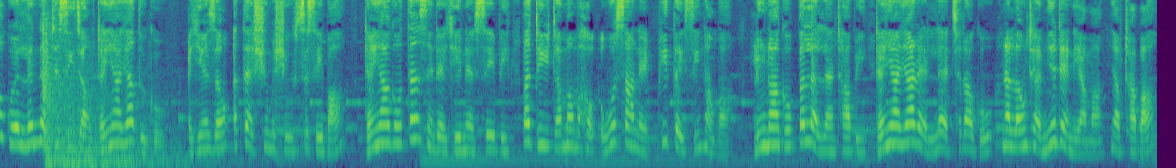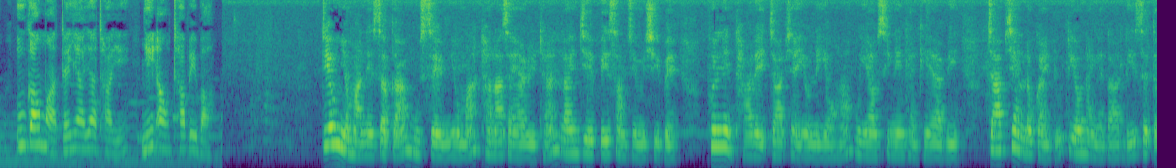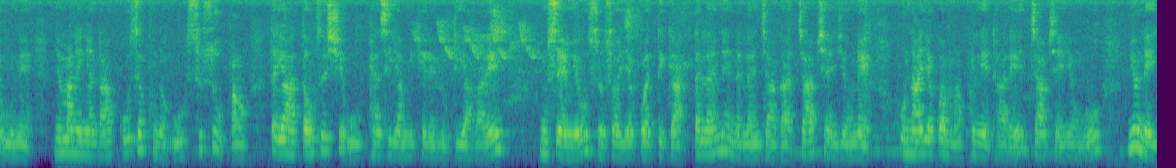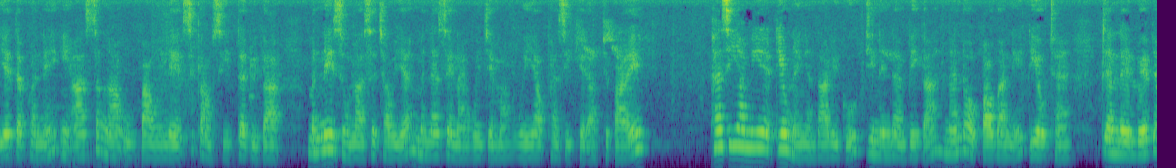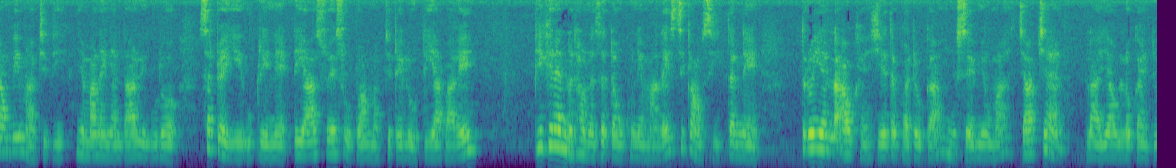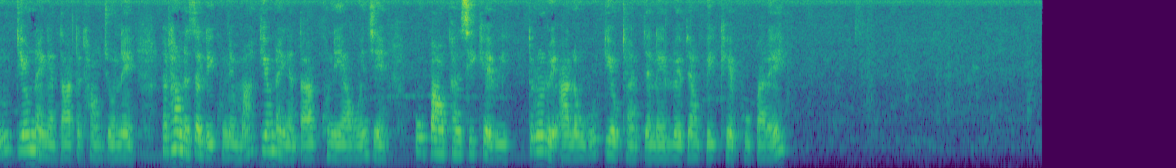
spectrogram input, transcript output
ပောက်ကွဲလက်နက်ပစ္စည်းကြောင့်ဒဏ်ရာရသူကိုအရင်ဆုံးအသက်ရှူမရှူစစ်ဆေးပါဒဏ်ရာကိုတန့်စင်တဲ့ရေနဲ့ဆေးပြီးပတ်တီဒါမှမဟုတ်အဝတ်စနဲ့ဖိသိပ်စီးနှောင်ပါလူနာကိုပက်လက်လန်ထားပြီးဒဏ်ရာရတဲ့လက်ခြေထောက်ကိုနှလုံးထက်မြင့်တဲ့နေရာမှာမြှောက်ထားပါဥကောင်းမှာဒဏ်ရာရထားရင်ငိမ့်အောင်ထားပေးပါတရုတ်မြန်မာနယ်စပ်ကမူဆယ်မြို့မှာဌာနဆိုင်ရာတွေထံလိုင်းကျေးပေးဆောင်ခြင်းမရှိဘဲဖွင့်လှစ်ထားတဲ့ကြားဖြန့်ရုံနေရုံဟာဝင်ရောက်စီးနင်းခံခဲ့ရပြီးကြားဖြန့်လောက်ကင်တူတရုတ်နိုင်ငံသား42ဦးနဲ့မြန်မာနိုင်ငံသား69ဦးစုစုပေါင်း138ဦးဖမ်းဆီးရမိခဲ့တယ်လို့သိရပါတယ်။မူဆယ်မြို့စွန်စော်ရက်ကွက်တစ်ကတလန်းနဲ့နလန်းကြားကကြားဖြန့်ရုံနဲ့ဟိုနာရက်ကွက်မှာဖွင့်လှစ်ထားတဲ့ကြားဖြန့်ရုံကိုမြို့နယ်ရဲတပ်ဖွဲ့နဲ့အင်အား15ဦးပါဝင်တဲ့စစ်ကောင်စီတပ်တွေကမနေ့ဇွန်လ16ရက်မနက်7:00နာရီဝန်းကျင်မှာဝင်ရောက်ဖမ်းဆီးခဲ့တာဖြစ်ပါတယ်။ ဖမ်းဆီးရမိတဲ့တရုတ်နိုင်ငံသားတွေကိုပြည်နယ်လန်ပေးကနန်းတော်ပေါက်ကနေတရုတ်ထံပြန်လည်လွှဲပြောင်းပေးမှဖြစ်ပြီးမြန်မာနိုင်ငံသားတွေကိုတော့ဆက်တွယ်ရေးဥပဒေနဲ့တရားစွဲဆိုသွားမှာဖြစ်တယ်လို့သိရပါတယ်။ပြီးခဲ့တဲ့2023ခုနှစ်မှာလည်းစစ်ကောင်စီတပ်နဲ့သူတို့ရဲ့လက်အောက်ခံရဲတပ်ဖွဲ့တို့ကမူဆယ်မြို့မှာကြားဖြန့် လာရောက်လုတ်ကန်သူတရုတ်နိုင်ငံသားတထောင်ကျော်နဲ့2024ခုနှစ်မှာတရုတ်နိုင်ငံသား900ဝန်းကျင်ပူပေါင်းဖမ်းဆီးခဲ့ပြီးသူတို့တွေအားလုံးကိုတရုတ်ထံပြန်လည်လွှဲပြောင်းပေးခဲ့ဖူးပါတယ်။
